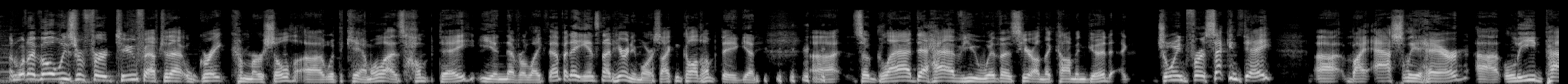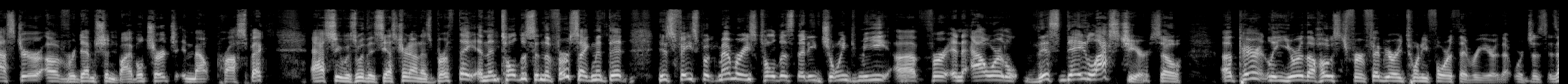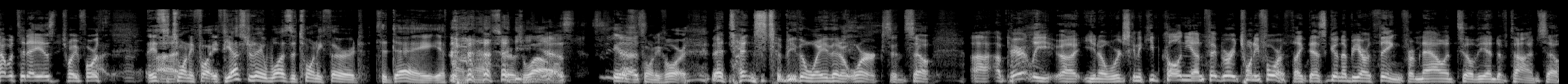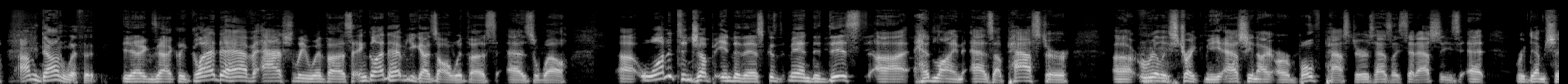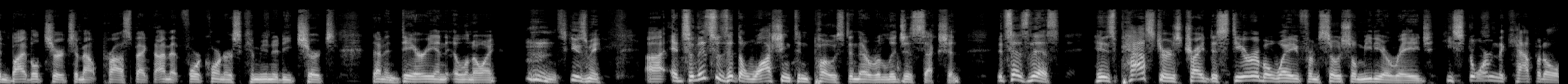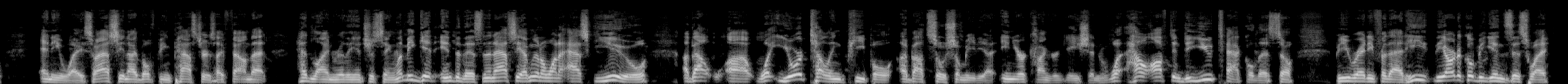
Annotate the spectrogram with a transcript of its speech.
And what I've always referred to after that great commercial uh, with the camel as Hump Day. Ian never liked that, but hey, Ian's not here anymore, so I can call it Hump Day again. uh, so glad to have you with us here on the Common Good. Joined for a second day uh, by Ashley Herr, uh, lead pastor of Redemption Bible Church in Mount Prospect. Ashley was with us yesterday on his birthday and then told us in the first segment that his Facebook memories told us that he joined me uh, for an hour this day last year. So apparently you're the host for February 24th every year that we're just, is that what today is? 24th? It's the 24th. If yesterday was the 23rd, today, if my math serves well, yes, yes. is the 24th. That tends to be the way that it works. And so uh, apparently, uh, you know, we're just going to keep calling you on February 24th. Like that's going to be our thing from now until the end of time. So I'm down with it. Yeah, exactly. Glad to have Ashley with us and glad to have you guys all with us as well. Uh, wanted to jump into this because, man, did this uh, headline as a pastor uh, really mm-hmm. strike me. Ashley and I are both pastors. As I said, Ashley's at Redemption Bible Church in Mount Prospect. I'm at Four Corners Community Church down in Darien, Illinois. Excuse me. Uh, and so this was at the Washington Post in their religious section. It says this his pastors tried to steer him away from social media rage. He stormed the Capitol anyway. So Ashley and I both being pastors, I found that headline really interesting. Let me get into this. And then Ashley, I'm going to want to ask you about uh, what you're telling people about social media in your congregation. What, how often do you tackle this? So be ready for that. He, the article begins this way.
